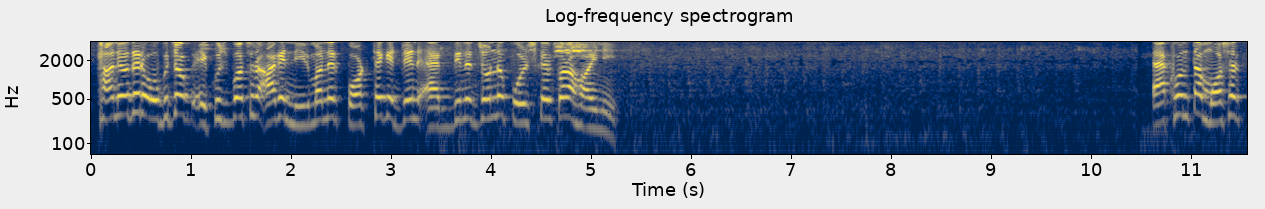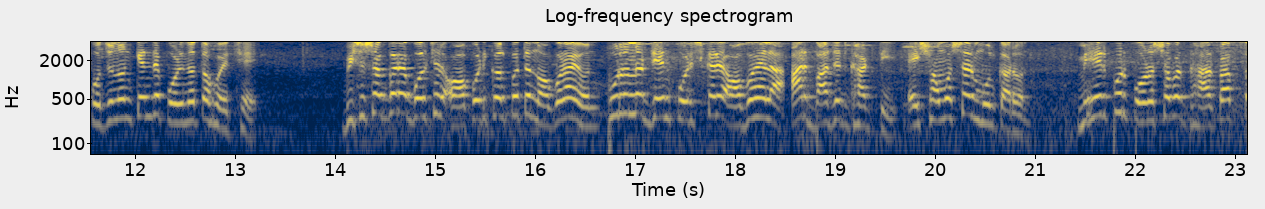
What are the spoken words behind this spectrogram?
স্থানীয়দের অভিযোগ, একুশ বছর আগে নির্মাণের পর থেকে ড্রেন একদিনের জন্য পরিষ্কার করা হয়নি। এখন তা মশার প্রজনন কেন্দ্রে পরিণত হয়েছে। বিশেষজ্ঞরা বলছেন, অপরিকল্পিত নগরায়ন, পুরনো ড্রেন পরিষ্কারে অবহেলা আর বাজেট ঘাটতি, এই সমস্যার মূল কারণ। মেহেরপুর পৌরসভার ভারপ্রাপ্ত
